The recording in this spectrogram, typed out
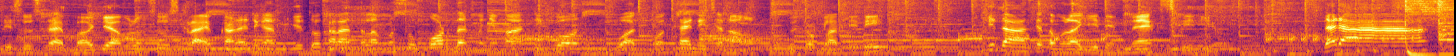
di-subscribe bagi yang belum subscribe karena dengan begitu kalian telah mensupport dan menyemangati gue untuk membuat konten di channel untuk coklat ini. Kita akan ketemu lagi di next video. Dadah!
